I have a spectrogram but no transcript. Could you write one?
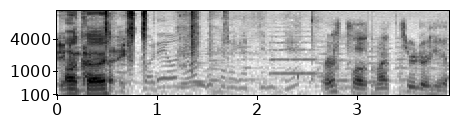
in Okay. bad taste. Ursula's my tutor here.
